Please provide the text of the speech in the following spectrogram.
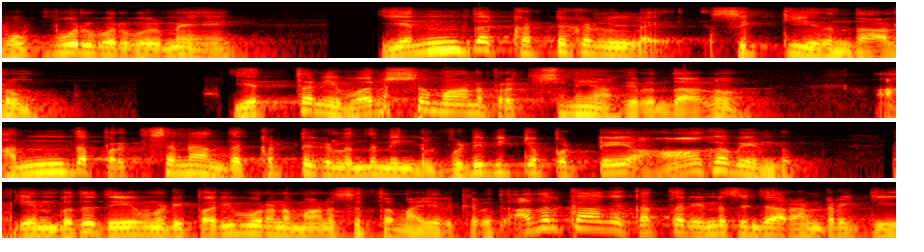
ஒவ்வொருவருமே எந்த கட்டுகளில் சிக்கி இருந்தாலும் எத்தனை வருஷமான பிரச்சனையாக இருந்தாலும் அந்த பிரச்சனை அந்த கட்டுகளிலிருந்து நீங்கள் விடுவிக்கப்பட்டே ஆக வேண்டும் என்பது தேவனுடைய பரிபூரணமான சித்தமாக இருக்கிறது அதற்காக கத்தர் என்ன செஞ்சார்? அன்றைக்கு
